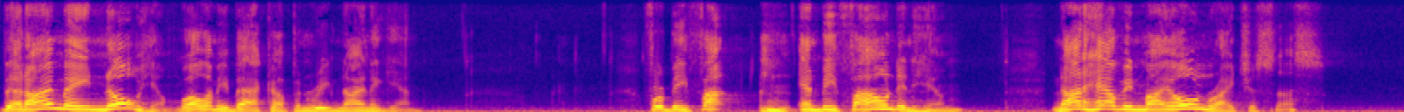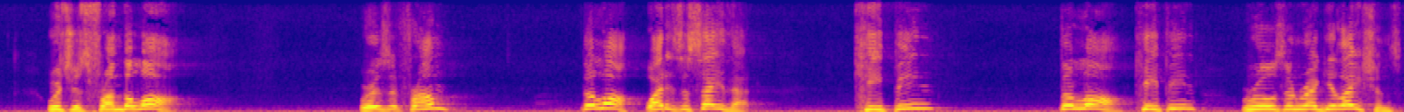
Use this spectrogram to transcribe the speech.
that I may know him. Well, let me back up and read 9 again. For be fo- and be found in him, not having my own righteousness, which is from the law. Where is it from? The law. Why does it say that? Keeping the law, keeping rules and regulations.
